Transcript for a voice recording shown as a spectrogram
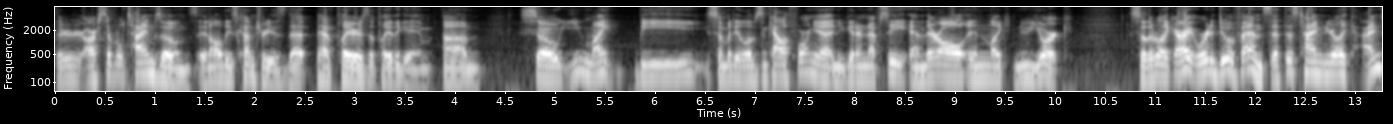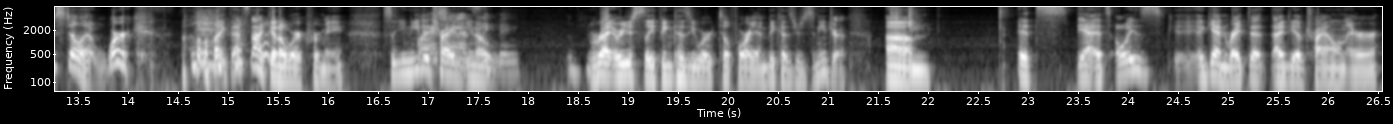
There are several time zones in all these countries that have players that play the game. Um, so you might be somebody lives in California and you get an FC and they're all in like New York. So they're like, all right, we're gonna do events at this time, and you're like, I'm still at work. like that's not gonna work for me. So you need Well, to try, actually, you know, sleeping. right? Or you're sleeping because you work till 4 a.m. because you're Zenidra. Um, it's yeah, it's always again right that idea of trial and error.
